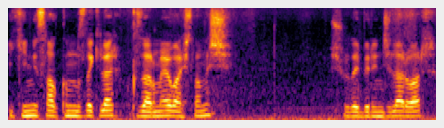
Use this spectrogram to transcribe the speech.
İkinci salkımızdakiler kızarmaya başlamış. Şurada birinciler var.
